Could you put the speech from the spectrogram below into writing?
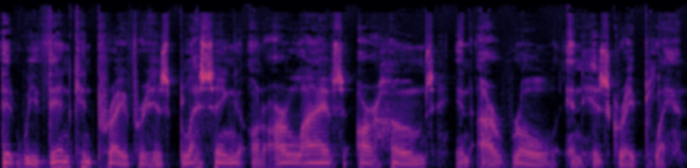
that we then can pray for His blessing on our lives, our homes, and our role in His great plan.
